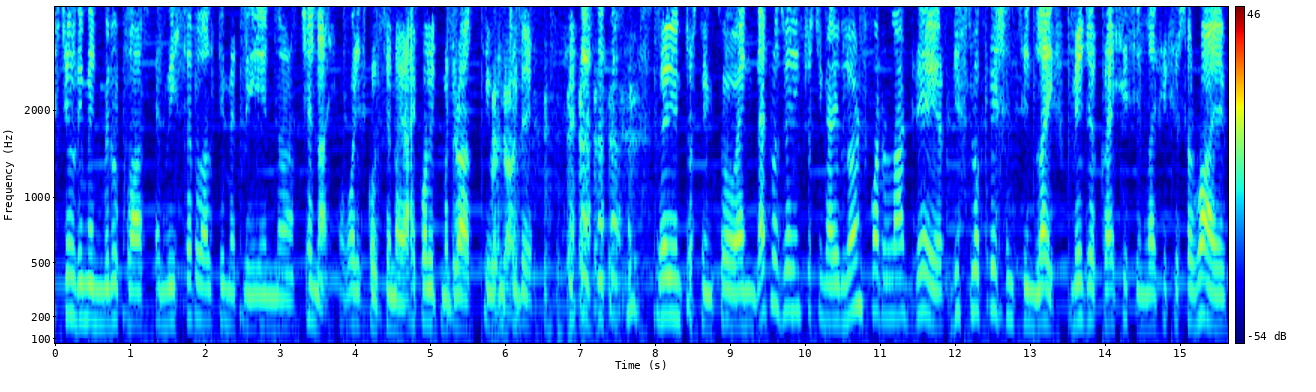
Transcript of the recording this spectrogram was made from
still remain middle class, and we settled ultimately in uh, Chennai, what is called Chennai. I call it Madras even Madras. today. very interesting. So, and that was very interesting. I learned quite a lot there. Dislocations in life, major crisis in life, if you survive,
